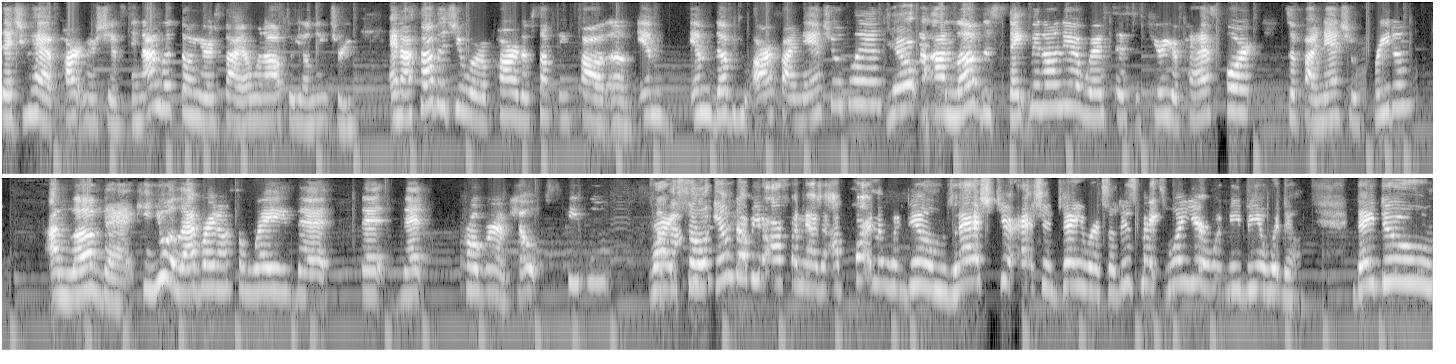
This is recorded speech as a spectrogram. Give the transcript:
that you have partnerships, and I looked on your site. I went off through your Linktree, and I saw that you were a part of something called um, M- MWR Financial Plan. Yep. I love the statement on there where it says secure your passport to financial freedom. I love that. Can you elaborate on some ways that that that program helps people? Right. So MWR Financial, I partnered with them last year, actually in January. So this makes one year with me being with them. They do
